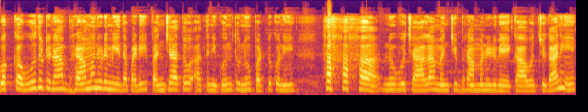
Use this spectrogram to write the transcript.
ఒక్క ఊదుటిన బ్రాహ్మణుడి మీద పడి పంజాతో అతని గొంతును పట్టుకొని హహహ నువ్వు చాలా మంచి బ్రాహ్మణుడివే కావచ్చు కానీ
